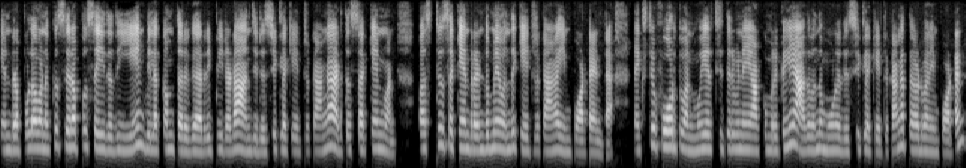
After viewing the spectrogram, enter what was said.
என்ற புலவனுக்கு சிறப்பு செய்தது ஏன் விளக்கம் தருக? ரிப்பீட்டடாக அஞ்சு டிஸ்ட்ரிக்ட்ல கேட்டிருக்காங்க. அடுத்து செகண்ட் ஒன் ஃபர்ஸ்ட் செகண்ட் ரெண்டுமே வந்து கேட்டிருக்காங்க இம்பார்ட்டன்ட் நெக்ஸ்ட் ஃபோர்த் ஒன் முயற்சி திருவினையாக்கும் இருக்கு இல்லையா? அது வந்து மூணு டிஸ்ட்ரிக்ட்ல கேட்டிருக்காங்க. தேர்ட் ஒன் இம்பார்ட்டன்ட்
